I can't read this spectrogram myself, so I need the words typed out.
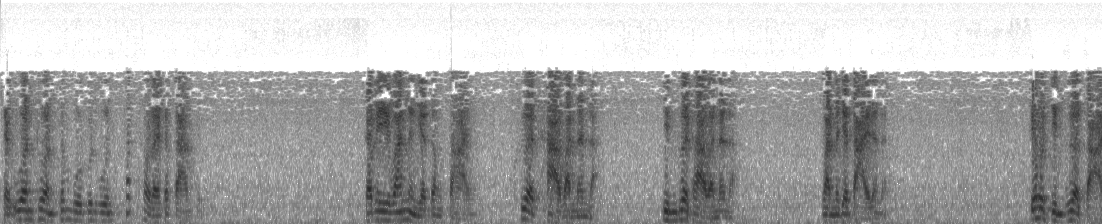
แต่อ้วนท้วนสมบูรณ์บริบูรณ์สักเท่าไรก็ตามเถอะก็มีวันหนึ่งจะต้องตาย เพื่อท่าวันนั้นแหละกินเพื่อท่าวันนั้นแหละวันมันจะตายแล้วนะเรียกว่ากินเพื่อตาย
